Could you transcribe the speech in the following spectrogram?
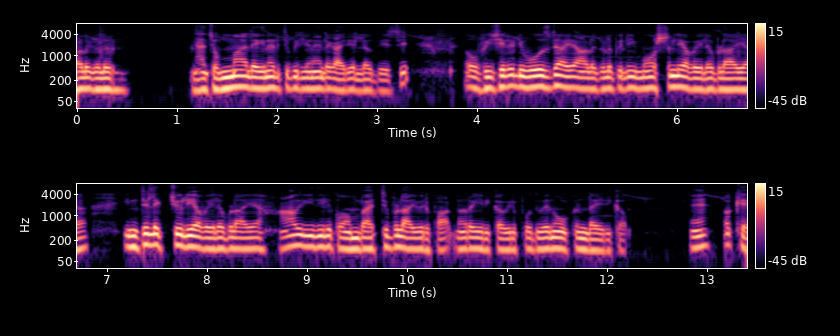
ആളുകൾ ഞാൻ ചുമ്മാ ലൈൻ അടിച്ച് പിരിയണതിന്റെ കാര്യമല്ല ഉദ്ദേശിച്ച് ഒഫീഷ്യലി ഡിവോഴ്സ്ഡ് ആയ ആളുകൾ പിന്നെ ഇമോഷണലി അവൈലബിളായ ഇന്റലക്ച്വലി അവൈലബിളായ ആ ഒരു രീതിയിൽ കോമ്പാറ്റബിൾ ആയ ഒരു പാർട്ട്ണറെ ആയിരിക്കും. അവർ പൊതുവെ നോക്കുന്നുണ്ടായിരിക്കാം. ഏ? ഓക്കെ.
